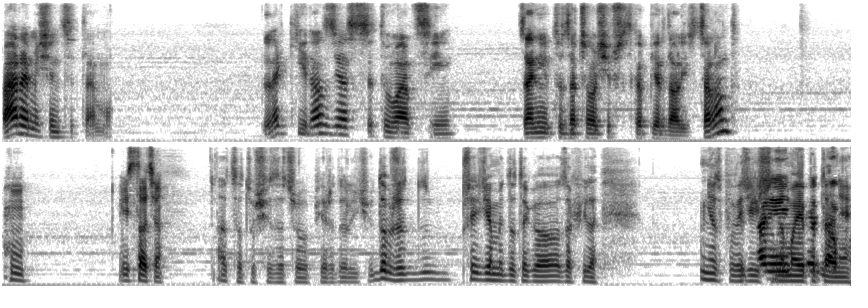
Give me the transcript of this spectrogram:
Parę miesięcy temu. Lekki rozjazd sytuacji, zanim tu zaczęło się wszystko pierdolić. Co ląd? W istocie. A co tu się zaczęło pierdolić? Dobrze, przejdziemy do tego za chwilę. Nie odpowiedzieliście Pytanie na moje jedno, pytanie.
